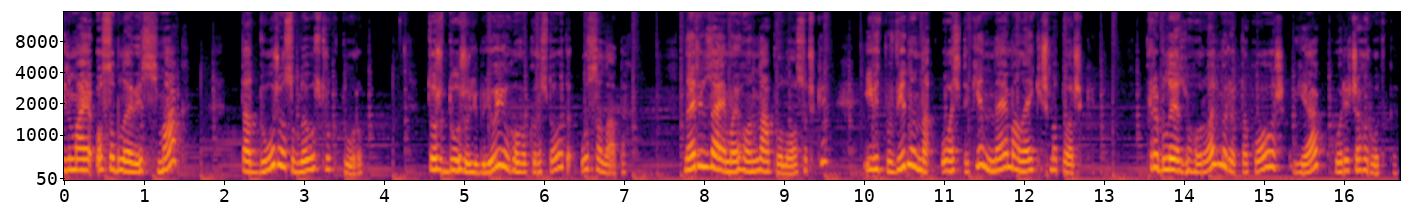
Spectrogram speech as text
Він має особливий смак та дуже особливу структуру. Тож дуже люблю його використовувати у салатах. Нарізаємо його на полосочки і відповідно на ось такі немаленькі шматочки. Приблизного розміру такого ж, як куряча грудка.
